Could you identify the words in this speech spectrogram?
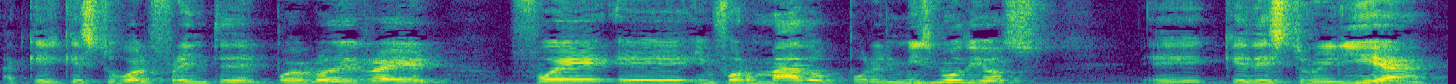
aquel que estuvo al frente del pueblo de Israel, fue eh, informado por el mismo Dios eh, que destruiría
